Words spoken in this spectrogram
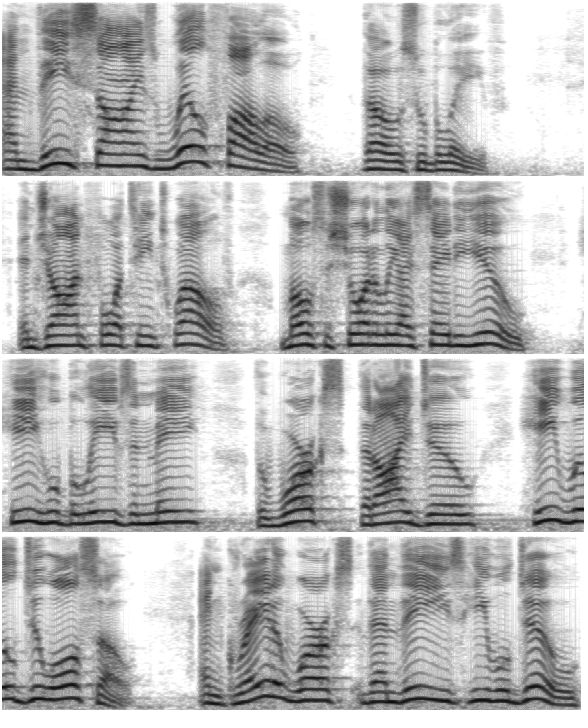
and these signs will follow those who believe. In John 14, 12, most assuredly I say to you, he who believes in me, the works that I do, he will do also. And greater works than these he will do,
